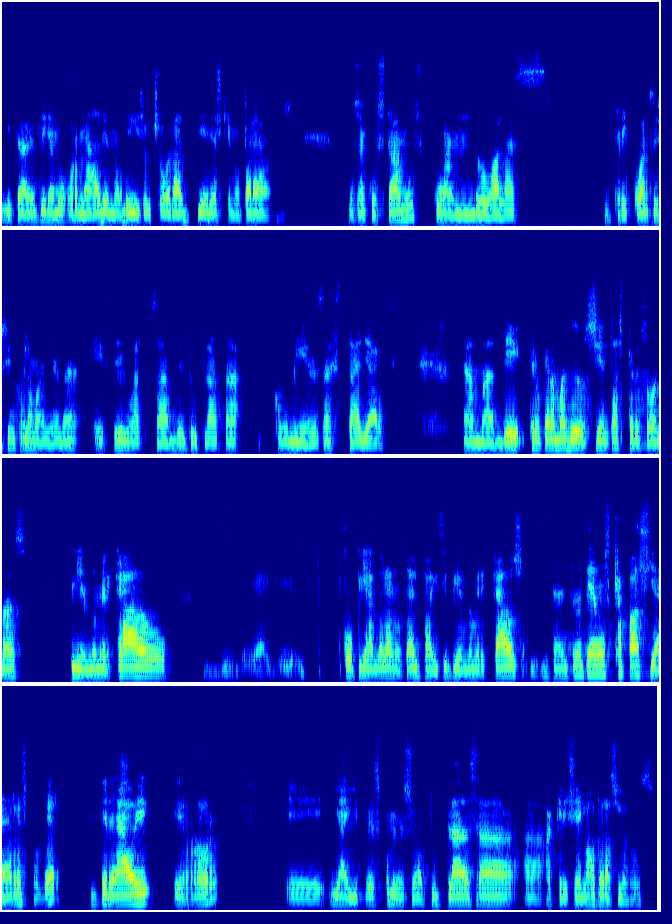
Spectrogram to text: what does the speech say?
literalmente teníamos jornadas de más de 18 horas diarias que no parábamos. Nos acostamos cuando a las entre 4 y 5 de la mañana ese WhatsApp de tu plaza comienza a estallarse. O sea, más de, creo que eran más de 200 personas pidiendo mercado, copiando la nota del país y pidiendo mercados. Realmente no teníamos capacidad de responder. Grave error eh, y ahí pues comenzó a tu plaza a, a, crecer las operaciones.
